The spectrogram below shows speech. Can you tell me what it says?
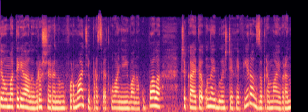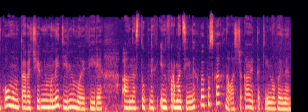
Відеоматеріали в розширеному форматі про святкування Івана Купала чекайте у найближчих ефірах, зокрема і в ранковому та вечірньому недільному ефірі. А в наступних інформаційних випусках на вас чекають такі новини.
